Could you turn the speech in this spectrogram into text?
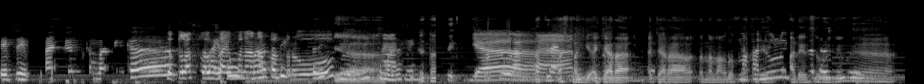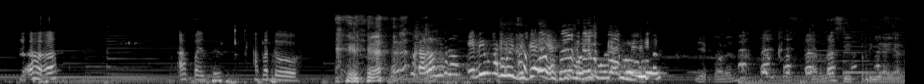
Sip sip. Lanjut kembali ke Setelah selesai itu menanam mangrove, ya sih? Eh, tapi ya tapi pas lagi acara acara tanam mangrove Makan ada, dulu ada yang seru dulu. juga eh, apa itu? apa tuh Kalau ini perlu juga ya bulan deh. Ya karena karena si pria yang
